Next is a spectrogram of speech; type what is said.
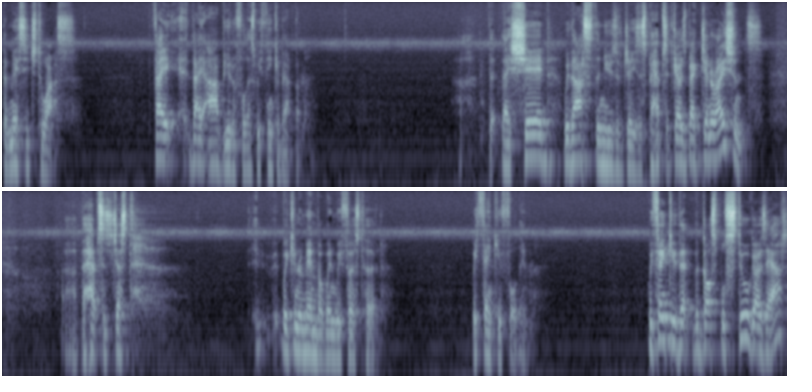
the message to us. They, they are beautiful as we think about them. That they shared with us the news of Jesus. Perhaps it goes back generations. Uh, perhaps it's just we can remember when we first heard. We thank you for them. We thank you that the gospel still goes out.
